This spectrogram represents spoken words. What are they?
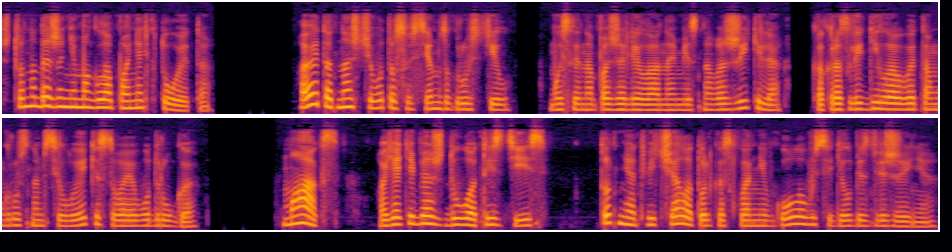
что она даже не могла понять, кто это. А этот наш чего-то совсем загрустил. Мысленно пожалела она местного жителя, как разглядела в этом грустном силуэте своего друга. «Макс, а я тебя жду, а ты здесь». Тот не отвечал, а только склонив голову, сидел без движения.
